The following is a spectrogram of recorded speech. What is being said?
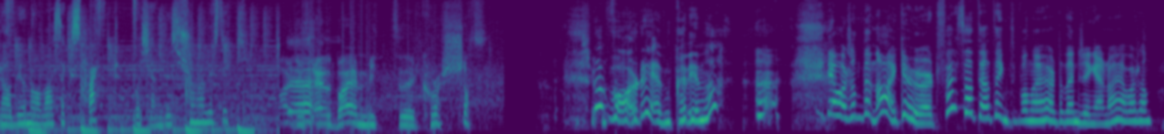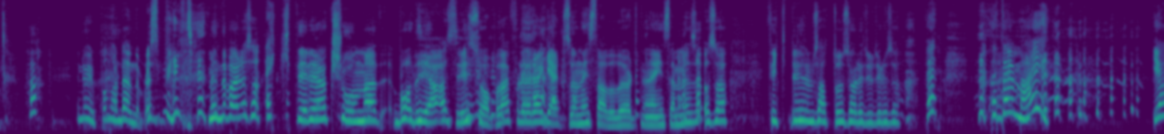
Radio Novas ekspert på kjendisjournalistikk. Idris Elba er mitt eh, crush, ass. Hvor var du igjen, Karina. Jeg var sånn, Denne har jeg ikke hørt før, så jeg tenkte på når jeg hørte den jingeren nå. Jeg var sånn, hæ? Jeg lurer på når denne ble spilt. Men det var en sånn ekte reaksjon med at både jeg og Astrid så på deg, for du reagerte sånn i stad da du hørte den stemmen, stemme, og så fikk du liksom satt og så litt ut og du sa Vent, dette er jo meg! Ja,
